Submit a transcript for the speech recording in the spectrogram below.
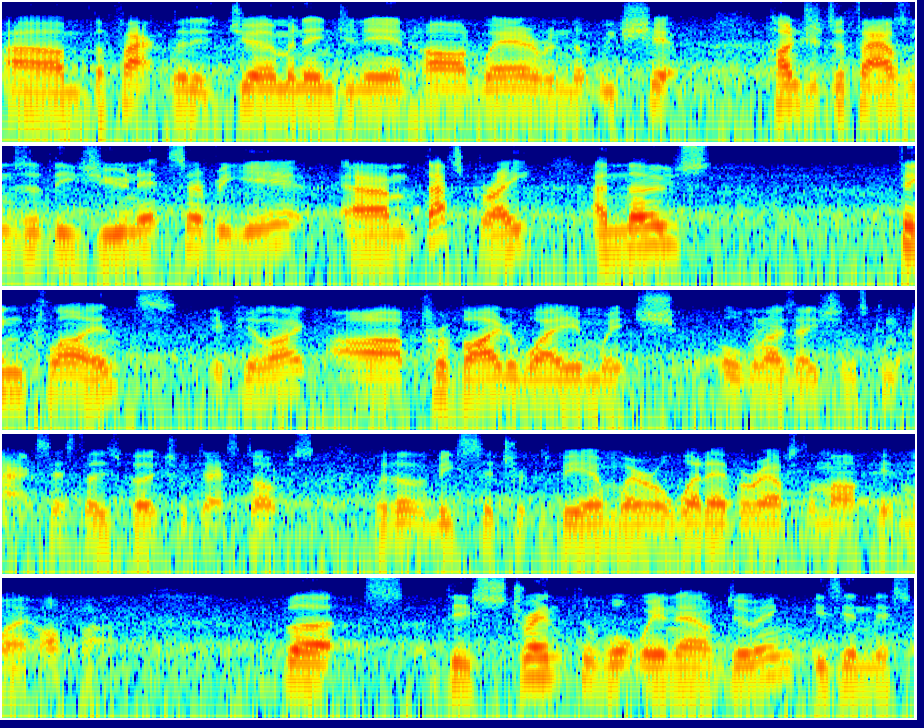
um, the fact that it's German engineered hardware and that we ship hundreds of thousands of these units every year, um, that's great. And those thin clients, if you like, are provide a way in which organizations can access those virtual desktops, whether it be Citrix, VMware, or whatever else the market might offer. But the strength of what we're now doing is in this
